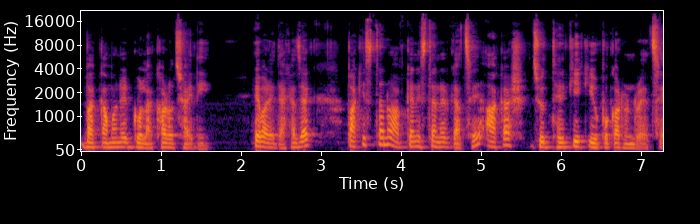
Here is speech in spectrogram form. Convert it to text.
বা কামানের গোলা খরচ হয়নি। এবারে দেখা যাক, পাকিস্তান ও আফগানিস্তানের কাছে আকাশ যুদ্ধের কি কি উপকরণ রয়েছে।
